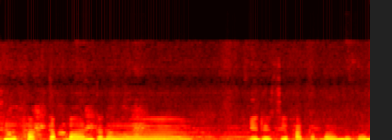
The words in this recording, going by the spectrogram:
ซื้อผักกลับบ้านกันนะเนี่ยเดี๋ยวซื้อผักกลับบ้านทุกคน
